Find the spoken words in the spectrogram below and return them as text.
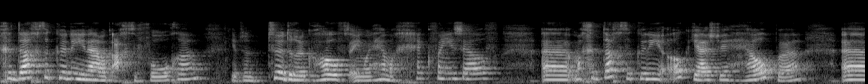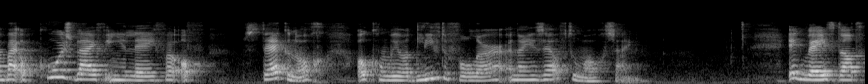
Gedachten kunnen je namelijk achtervolgen. Je hebt een te druk hoofd en je wordt helemaal gek van jezelf. Uh, maar gedachten kunnen je ook juist weer helpen uh, bij op koers blijven in je leven. Of sterker nog, ook gewoon weer wat liefdevoller naar jezelf toe mogen zijn. Ik weet dat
